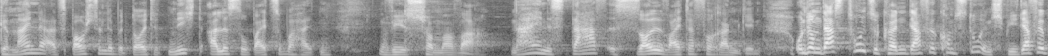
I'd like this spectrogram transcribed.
Gemeinde als Baustelle bedeutet nicht, alles so beizubehalten, wie es schon mal war. Nein, es darf, es soll weiter vorangehen. Und um das tun zu können, dafür kommst du ins Spiel. Dafür,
